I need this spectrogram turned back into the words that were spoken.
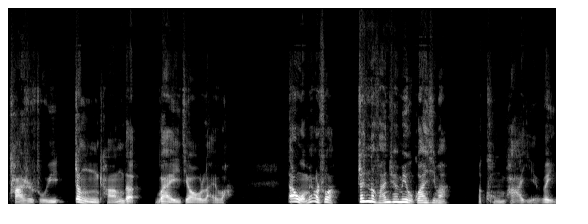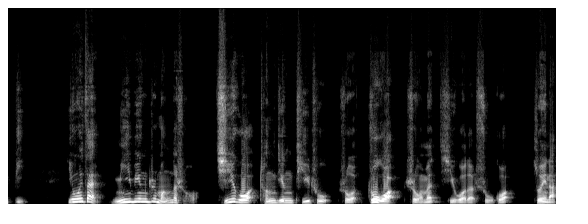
它是属于正常的外交来往。但我们要说，真的完全没有关系吗？恐怕也未必，因为在弭兵之盟的时候，齐国曾经提出说，诸国是我们齐国的属国，所以呢，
